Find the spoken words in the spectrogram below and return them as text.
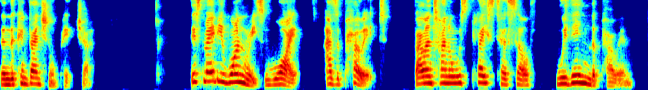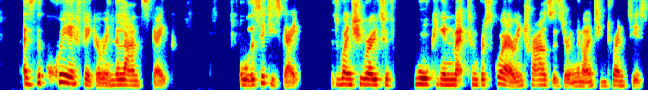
than the conventional picture. This may be one reason why, as a poet, Valentine always placed herself within the poem as the queer figure in the landscape or the cityscape, as when she wrote of walking in Mecklenburgh Square in trousers during the 1920s.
